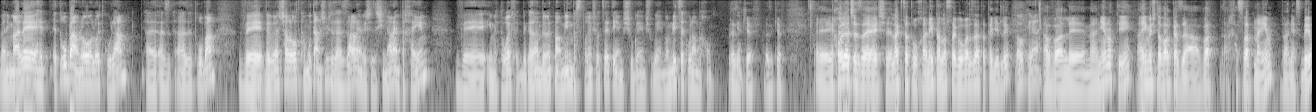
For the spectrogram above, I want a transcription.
ואני מעלה את, את רובם, לא, לא את כולם, אז, אז את רובם, ו, ובאמת אפשר לראות כמות האנשים שזה עזר להם ושזה שינה להם את החיים, והיא מטורפת. בגלל זה אני באמת מאמין בספרים שהוצאתי, הם משוגעים, משוגעים. ממליץ לכולם בחום. איזה כן. כיף, איזה כיף. אה, יכול להיות שזו שאלה קצת רוחנית, אני לא סגור על זה, אתה תגיד לי. אוקיי. Okay. אבל uh, מעניין אותי, האם יש דבר כזה אהבה חסרת תנאים, ואני אסביר.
